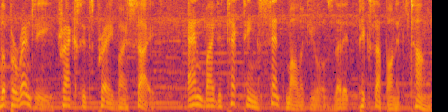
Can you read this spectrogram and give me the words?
The perentie tracks its prey by sight and by detecting scent molecules that it picks up on its tongue.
